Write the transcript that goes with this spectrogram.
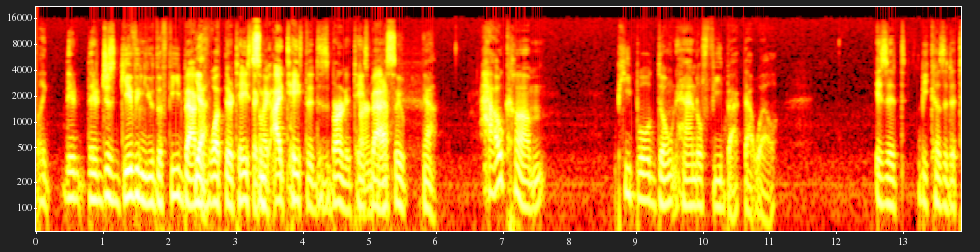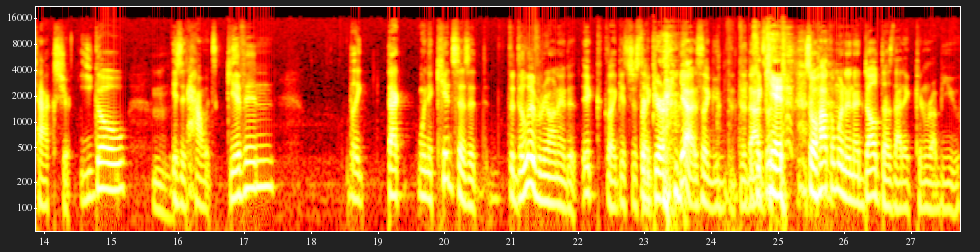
like they're they're just giving you the feedback Yeah. of what they're tasting like i tasted this burnt it tastes bad Bad soup. How come people don't handle feedback that well is it because it attacks your ego Hmm. is it how it's given like that when a kid says it the delivery on it it, it like it's just Pretty like pure. yeah it's like th- th- that's it. kid. so how come when an adult does that it can rub you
